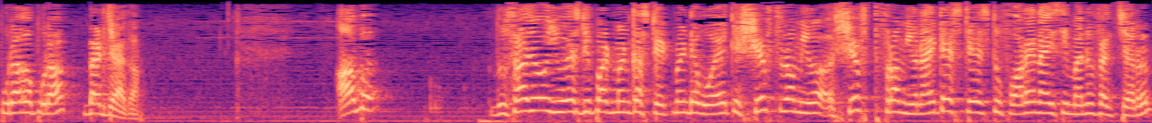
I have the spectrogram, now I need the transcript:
पूरा का पूरा बैठ जाएगा। अब दूसरा जो यूएस डिपार्टमेंट का स्टेटमेंट है, वो है कि shift from shift from United States to foreign IC manufacturer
